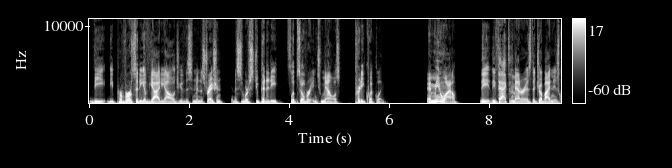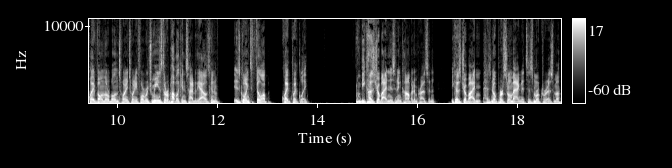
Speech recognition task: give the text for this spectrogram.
the, the perversity of the ideology of this administration. And this is where stupidity flips over into malice pretty quickly. And meanwhile, the, the fact of the matter is that Joe Biden is quite vulnerable in 2024, which means the Republican side of the aisle is going to, is going to fill up quite quickly. Because Joe Biden is an incompetent president, because Joe Biden has no personal magnetism or charisma,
